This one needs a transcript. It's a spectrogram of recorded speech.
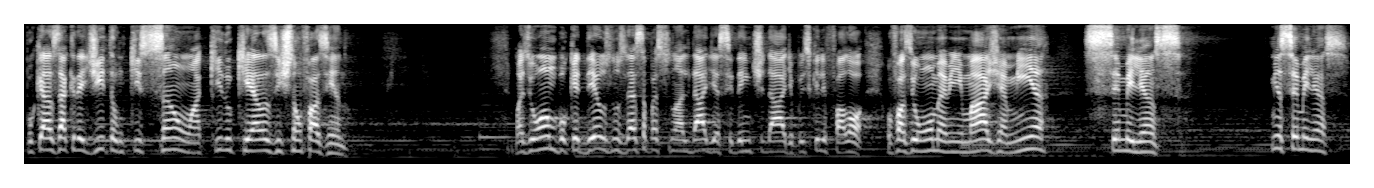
porque elas acreditam que são aquilo que elas estão fazendo. Mas eu amo porque Deus nos dá essa personalidade, essa identidade. É por isso que ele fala: ó, vou fazer o homem a minha imagem, a minha semelhança. Minha semelhança.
